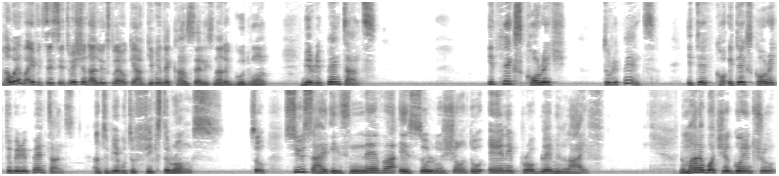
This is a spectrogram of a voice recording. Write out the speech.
However, if it's a situation that looks like okay, I've given the counsel, it's not a good one, be repentant. It takes courage to repent. It, take, it takes courage to be repentant and to be able to fix the wrongs. So, suicide is never a solution to any problem in life. No matter what you're going through,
